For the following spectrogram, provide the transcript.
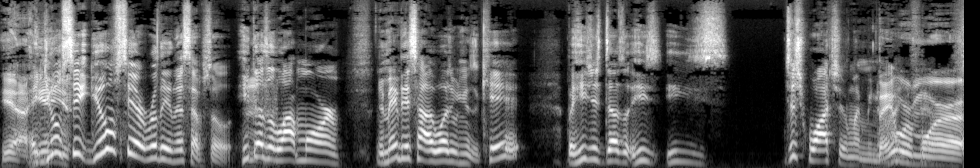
Yeah, And he- you'll he- see you'll see it really in this episode. He does a Mm-hmm. lot more, and maybe that's how it was when he was a kid. But he just does. it. He's he's just watch it and let me know. They were more.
